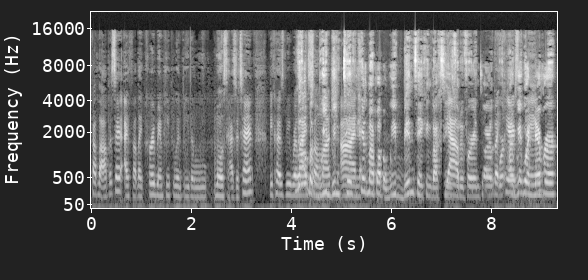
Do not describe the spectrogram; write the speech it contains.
felt the opposite. I felt like Caribbean people would be the most hesitant because we no, relied but so we've much been on. taking. Here's my problem: we've been taking vaccines Yeah, for the for entire. but we were thing. never.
